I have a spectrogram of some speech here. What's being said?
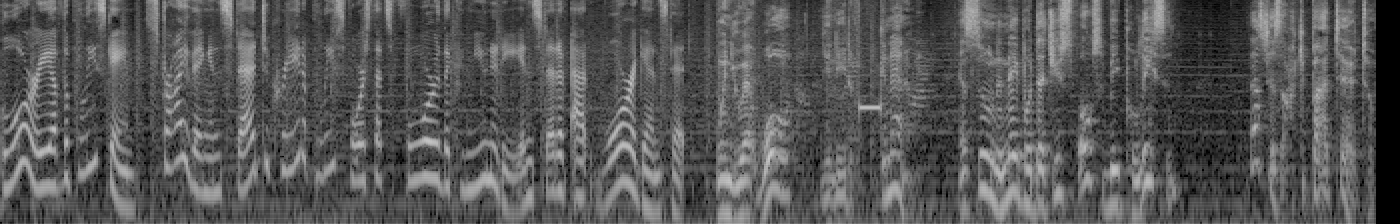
glory of the police game, striving instead to create a police force that's for the community instead of at war against it. When you're at war, you need a fucking enemy. And soon the neighborhood that you're supposed to be policing, that's just occupied territory.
